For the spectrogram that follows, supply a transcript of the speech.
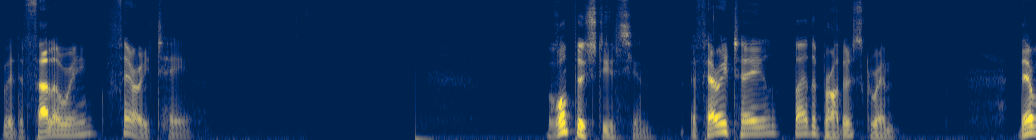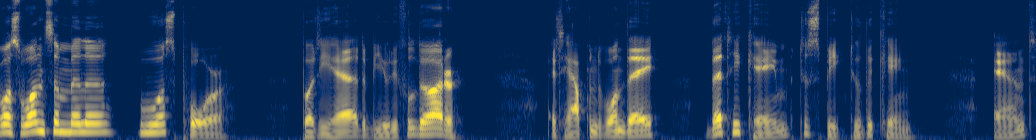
with the following fairy tale. Rumpelstilzchen, a fairy tale by the Brothers Grimm. There was once a miller who was poor, but he had a beautiful daughter. It happened one day that he came to speak to the king, and,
